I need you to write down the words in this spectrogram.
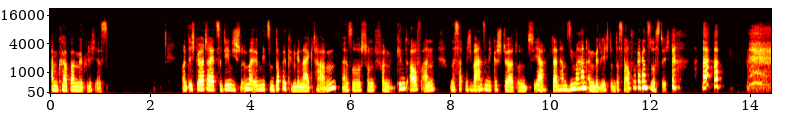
am Körper möglich ist. Und ich gehörte halt zu denen, die schon immer irgendwie zum Doppelkinn geneigt haben, also schon von Kind auf an. Und das hat mich wahnsinnig gestört. Und ja, dann haben sie mal Hand angelegt und das war auch sogar ganz lustig.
